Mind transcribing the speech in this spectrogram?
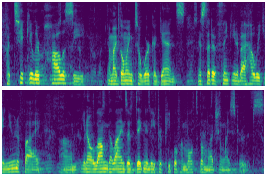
particular policy am I going to work against, instead of thinking about how we can unify, um, you know, along the lines of dignity for people from multiple marginalized groups.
